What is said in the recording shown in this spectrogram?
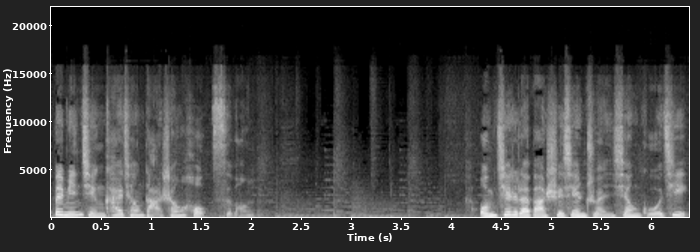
被民警开枪打伤后死亡。我们接着来把视线转向国际，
